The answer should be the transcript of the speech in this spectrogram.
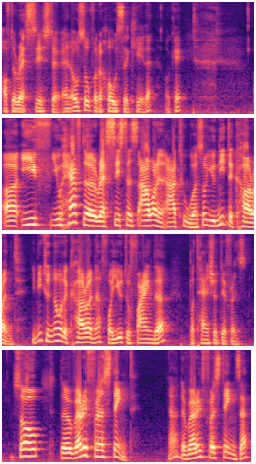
of the resistor and also for the whole circuit. Eh? Okay. Uh, if you have the resistance R1 and R2, uh, so you need the current. You need to know the current uh, for you to find the potential difference. So the very first thing, uh, the very first things uh,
